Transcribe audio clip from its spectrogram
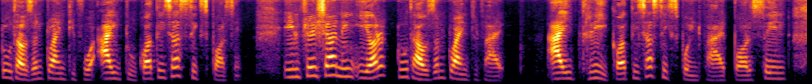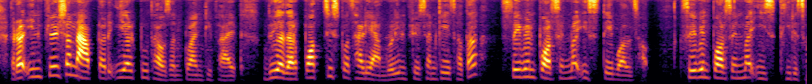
two thousand twenty four. I two कति छ? Six percent. Inflation in year two thousand twenty five. I three कति छ? सिक्स पोइन्ट फाइभ पर्सेन्ट र inflation after year two thousand twenty five दुई हजार पच्चिस पछाडि हाम्रो इन्फ्लेसन के छ त? सेभेन पर्सेन्टमा स्टेबल छ। सेभेन पर्सेन्टमा स्थिर छ।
